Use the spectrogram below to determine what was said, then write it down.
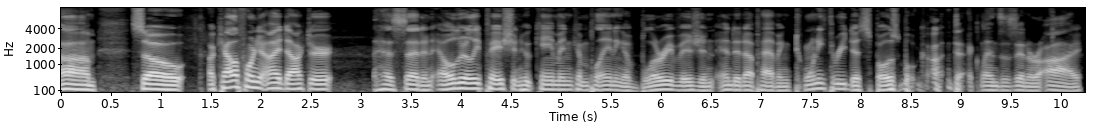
Um, so a California eye doctor has said an elderly patient who came in complaining of blurry vision ended up having 23 disposable contact lenses in her eye.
